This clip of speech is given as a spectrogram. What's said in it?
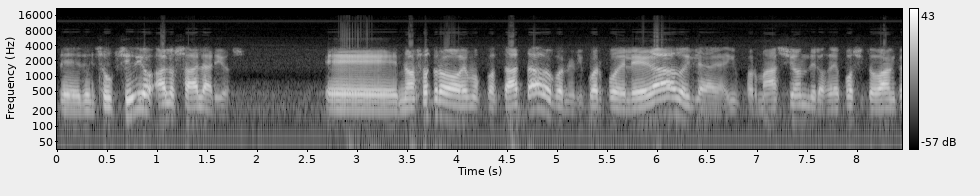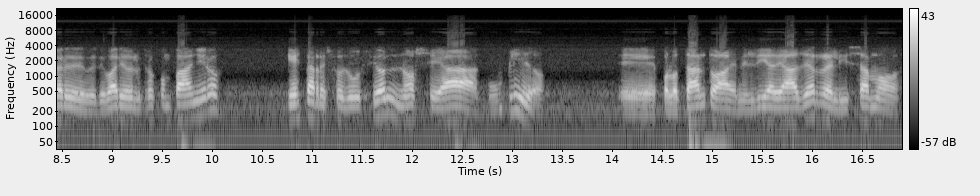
del subsidio a los salarios. Eh, nosotros hemos constatado con el cuerpo delegado y la información de los depósitos bancarios de, varios de nuestros compañeros que esta resolución no se ha cumplido. Eh, por lo tanto, en el día de ayer realizamos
